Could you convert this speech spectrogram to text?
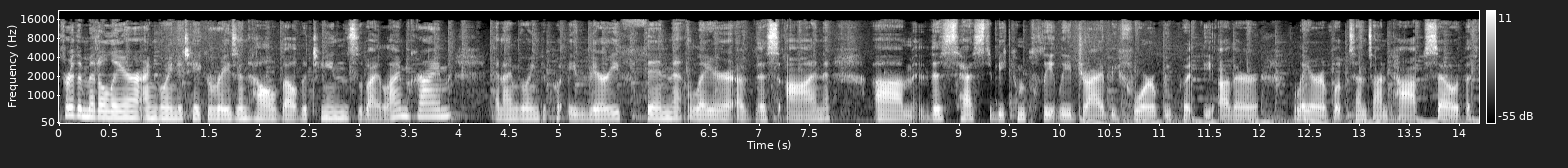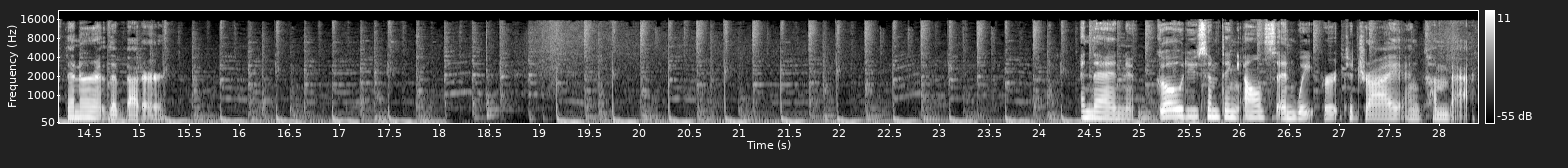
For the middle layer, I'm going to take Raisin Hell Velveteens by Lime Crime, and I'm going to put a very thin layer of this on. Um, this has to be completely dry before we put the other layer of lip sense on top, so the thinner the better. And then go do something else and wait for it to dry and come back.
